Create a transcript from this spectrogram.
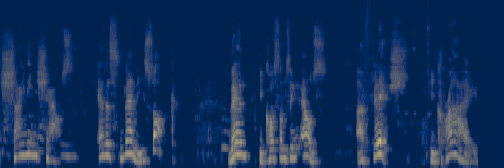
shining shells, and a smelly sock. Then he caught something else a fish. He cried.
